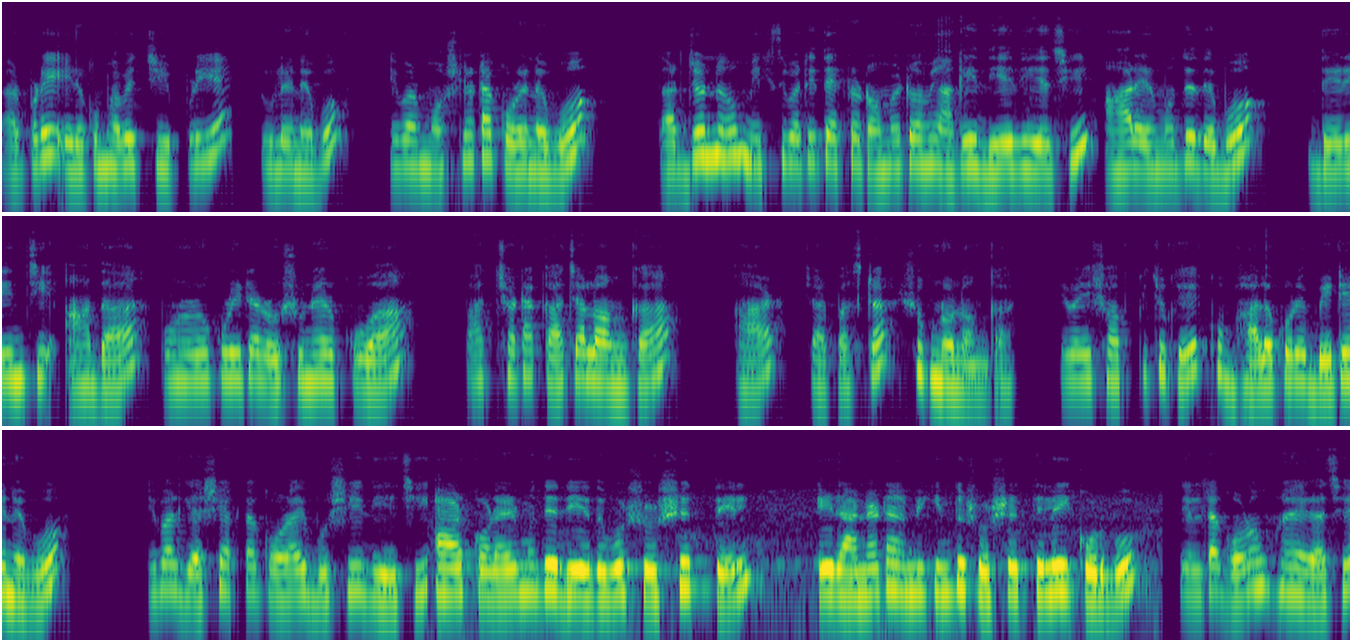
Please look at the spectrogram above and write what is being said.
তারপরে এরকমভাবে চিপড়িয়ে তুলে নেব। এবার মশলাটা করে নেব। তার জন্য মিক্সি বাটিতে একটা টমেটো আমি আগেই দিয়ে দিয়েছি। আর এর মধ্যে দেব দেড় ইঞ্চি আদা, পনেরো কুড়িটা রসুনের কোয়া, পাঁচ ছটা কাঁচা লঙ্কা আর চার পাঁচটা শুকনো লঙ্কা। এবার এই সব কিছুকে খুব ভালো করে বেটে নেব। এবার গ্যাসে একটা কড়াই বসিয়ে দিয়েছি। আর কড়াইয়ের মধ্যে দিয়ে দেবো সর্ষের তেল। এই রান্নাটা আমি কিন্তু সর্ষের তেলেই করব। তেলটা গরম হয়ে গেছে।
